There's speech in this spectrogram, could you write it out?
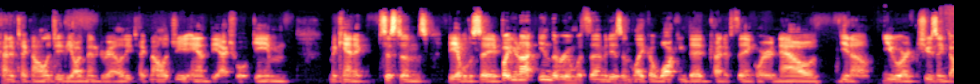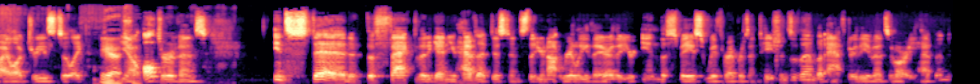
kind of technology, the augmented reality technology, and the actual game mechanic systems, be able to say, but you're not in the room with them. It isn't like a Walking Dead kind of thing where now you know you are choosing dialogue trees to like yeah, you sure. know alter events. Instead, the fact that again you have that distance, that you're not really there, that you're in the space with representations of them, but after the events have already happened,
